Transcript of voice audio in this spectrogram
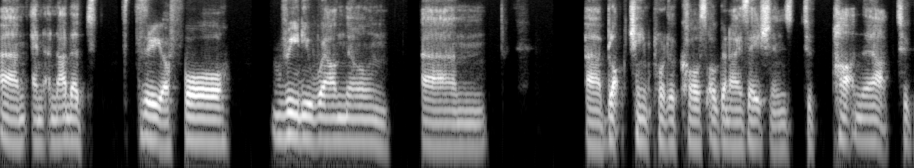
um, and another three or four really well known um, uh, blockchain protocols organizations to partner up to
